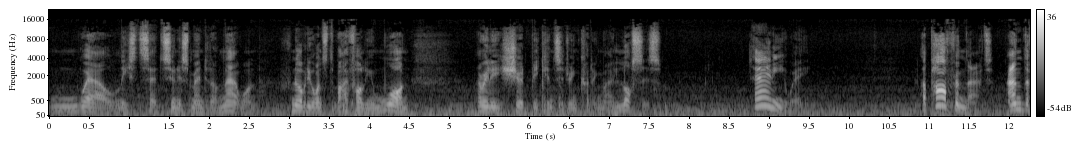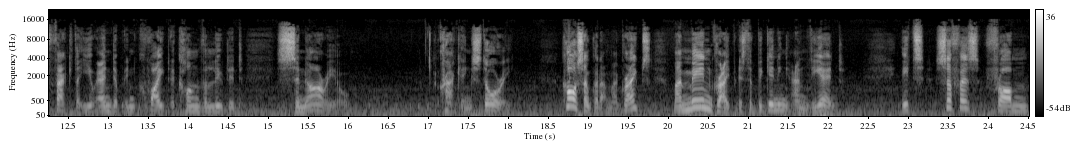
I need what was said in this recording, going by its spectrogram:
well, least said, soonest mended on that one. If nobody wants to buy Volume 1, I really should be considering cutting my losses. Anyway, apart from that, and the fact that you end up in quite a convoluted scenario, cracking story. Of course, I've got out my gripes. My main gripe is the beginning and the end. It suffers from,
